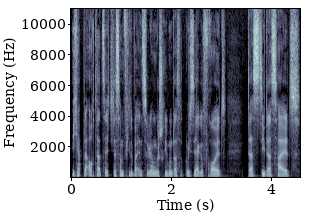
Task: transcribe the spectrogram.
Ich habe da auch tatsächlich, das haben viele bei Instagram geschrieben und das hat mich sehr gefreut, dass die das halt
